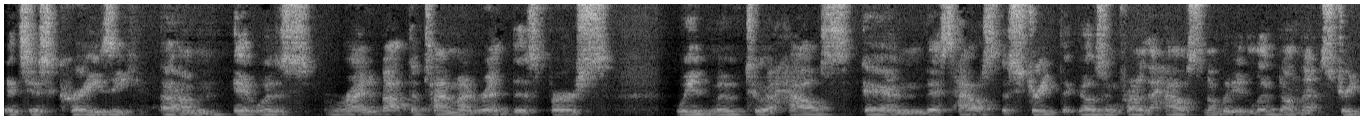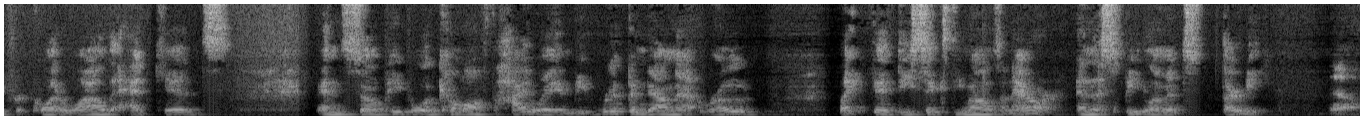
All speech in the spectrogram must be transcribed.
it's just crazy. Um, it was right about the time I read this verse. We had moved to a house, and this house, the street that goes in front of the house, nobody had lived on that street for quite a while that had kids. And so people would come off the highway and be ripping down that road like 50, 60 miles an hour, and the speed limit's 30. Yeah.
